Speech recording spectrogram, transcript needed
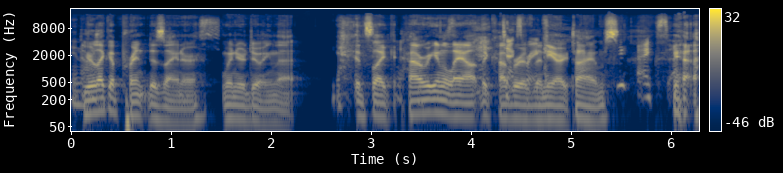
You're like a print designer when you're doing that. Yeah. It's like, how are we going to lay out the cover of the New York Times? yeah, exactly. Yeah,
